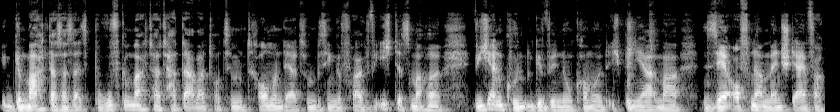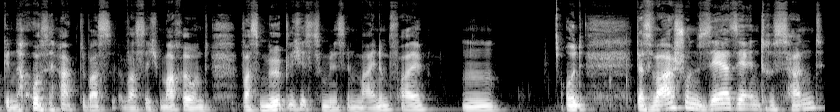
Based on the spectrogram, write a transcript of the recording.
gemacht, dass er es als Beruf gemacht hat, hatte aber trotzdem einen Traum und der hat so ein bisschen gefragt, wie ich das mache, wie ich an Kundengewinnung komme und ich bin ja immer ein sehr offener Mensch, der einfach genau sagt, was, was ich mache und was möglich ist, zumindest in meinem Fall. Mm. Und das war schon sehr, sehr interessant,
